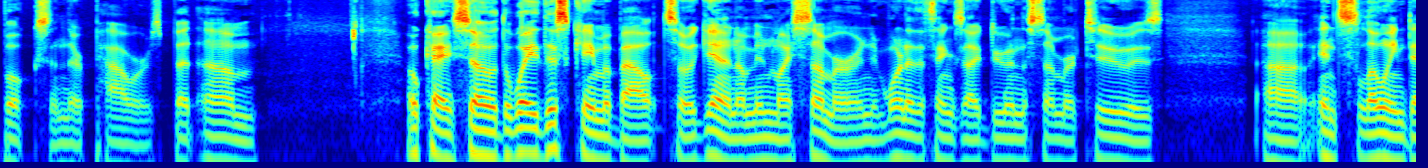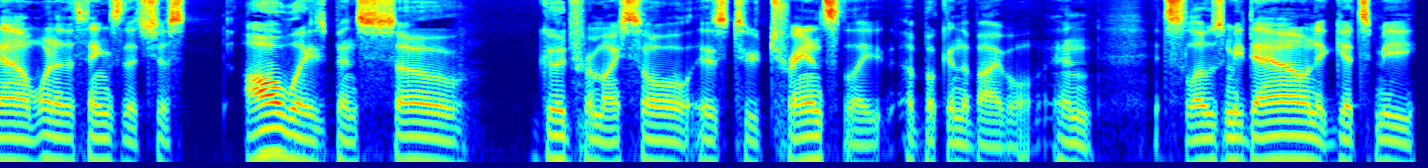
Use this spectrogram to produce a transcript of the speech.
books and their powers. But um, okay, so the way this came about. So again, I'm in my summer, and one of the things I do in the summer too is uh, in slowing down. One of the things that's just always been so good for my soul is to translate a book in the Bible and it slows me down. It gets me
